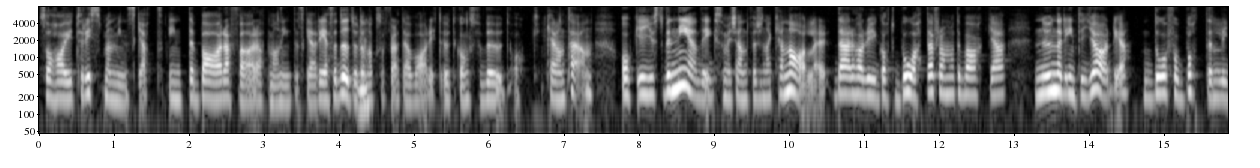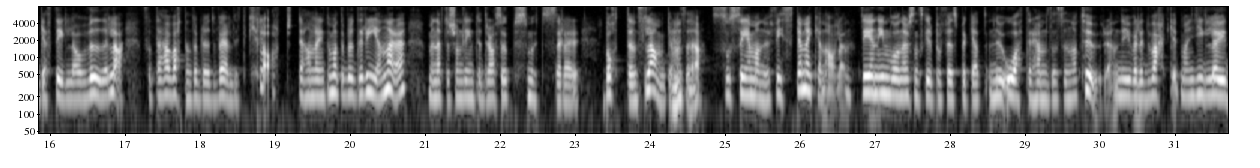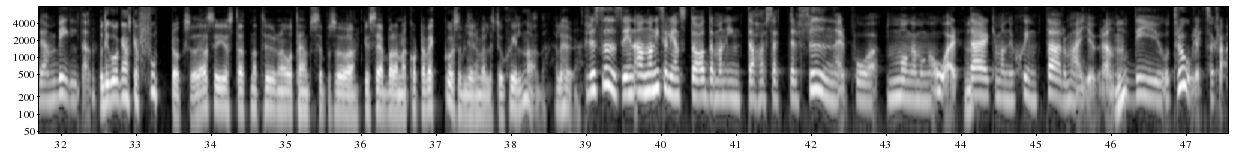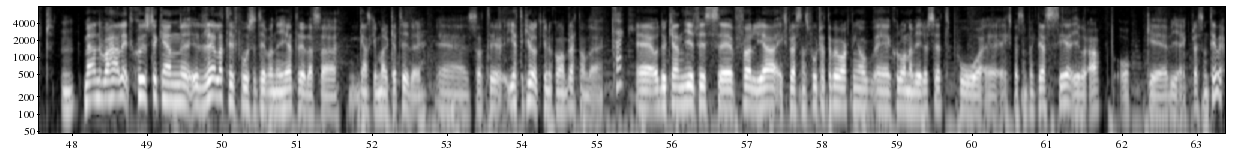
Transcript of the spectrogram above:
så har ju turismen minskat. Inte bara för att man inte ska resa dit utan mm. också för att det har varit utgångsförbud och karantän. Och i just Venedig som är känd för sina kanaler, där har det ju gått båtar fram och tillbaka. Nu när det inte gör det, då får botten ligga stilla och vila. Så att det här vattnet har blivit väldigt klart. Det handlar inte om att det blivit renare, men eftersom det inte dras upp smuts eller bottenslam kan man mm. säga, så ser man nu fiskarna i kanalen. Det är en invånare som skriver på Facebook att nu återhämtar sig naturen. Det är ju väldigt vackert, man gillar ju den bilden. Och det går ganska fort också. Alltså just att naturen återhämtar sig på så, ska vi säga bara några korta veckor så blir det en väldigt stor skillnad, eller hur? Precis, i en annan italiensk stad där man inte har sett delfiner på många, många år, mm. där kan man nu skymta de här djuren. Mm. Och det är ju otroligt såklart. Mm. Men vad härligt, sju stycken relativt positiva nyheter i dessa ganska mörka tider. Eh, så att det är jättekul att du kunde komma och berätta om det. Tack. Eh, och du kan givetvis eh, följa Expressens fortsatta bevakning av coronaviruset på Expressen.se i vår app och via Expressen TV.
